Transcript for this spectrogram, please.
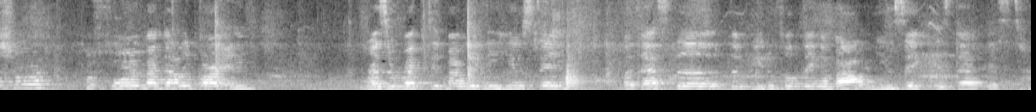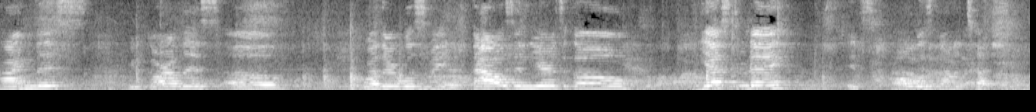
sure. Performed by Dolly Parton, resurrected by Whitney Houston. But that's the, the beautiful thing about music is that it's timeless, regardless of whether it was made a thousand years ago, yesterday, it's always going to touch someone.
